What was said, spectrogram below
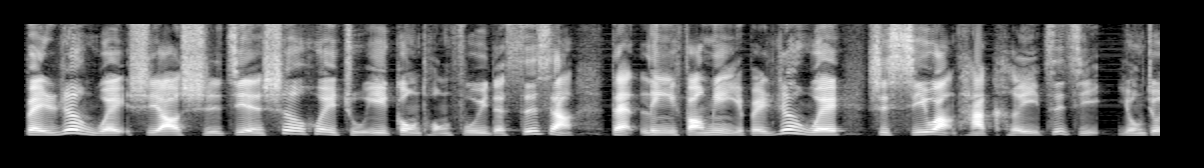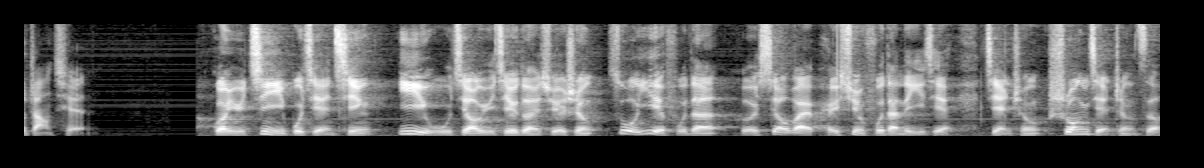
被认为是要实践社会主义共同富裕的思想，但另一方面也被认为是希望他可以自己永久掌权。关于进一步减轻义务教育阶段学生作业负担和校外培训负担的意见，简称“双减”政策。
